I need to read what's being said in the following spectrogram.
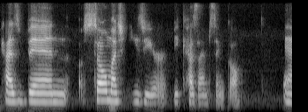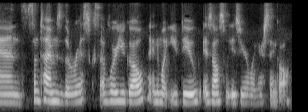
has been so much easier because I'm single. And sometimes the risks of where you go and what you do is also easier when you're single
